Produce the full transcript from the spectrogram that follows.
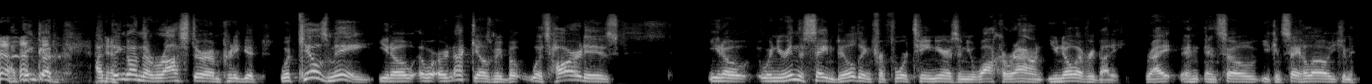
I think on, I think on the roster I'm pretty good. What kills me, you know, or, or not kills me, but what's hard is, you know, when you're in the same building for 14 years and you walk around, you know everybody, right? And and so you can say hello, you can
